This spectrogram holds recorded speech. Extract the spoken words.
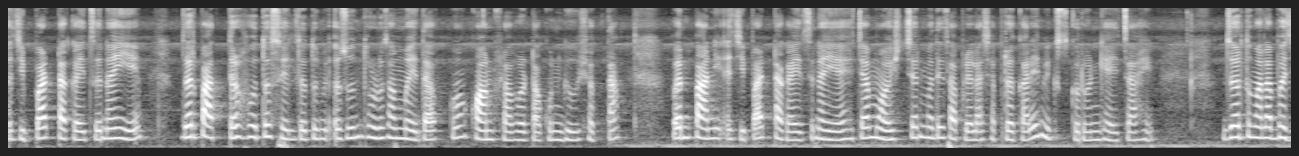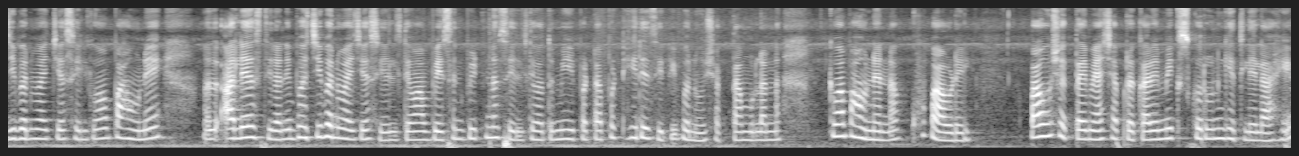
अजिबात टाकायचं नाही आहे जर पातळ होत असेल तर तुम्ही अजून थोडासा मैदा किंवा कॉर्नफ्लावर टाकून घेऊ शकता. पण पाणी अजिबात टाकायचं नाही आहे ह्याच्या मॉइश्चरमध्येच आपल्याला अशा प्रकारे मिक्स करून घ्यायचं आहे. जर तुम्हाला भजी बनवायची असेल किंवा पाहुणे आले असतील आणि भजी बनवायची असेल तेव्हा बेसन पीठ नसेल तेव्हा तुम्ही पटापट ही रेसिपी बनवू शकता. मुलांना किंवा पाहुण्यांना खूप आवडेल. पाहू शकता मी अशा प्रकारे मिक्स करून घेतलेलं आहे.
